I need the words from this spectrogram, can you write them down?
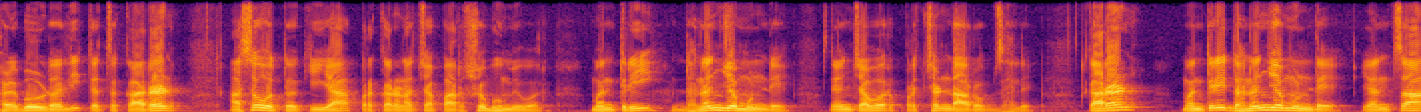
खळबळ उडाली. त्याचं कारण असं होतं की या प्रकरणाच्या पार्श्वभूमीवर मंत्री धनंजय मुंडे यांच्यावर प्रचंड आरोप झाले. कारण मंत्री धनंजय मुंडे यांचा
